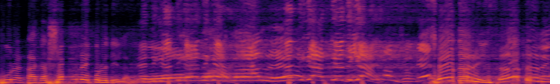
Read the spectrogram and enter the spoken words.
পুরা টাকা সবগুলোই করে দিলাম। চৌধুরী চৌধুরী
